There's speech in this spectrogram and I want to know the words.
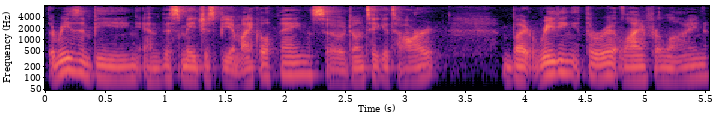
The reason being, and this may just be a Michael thing, so don't take it to heart, but reading through it line for line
